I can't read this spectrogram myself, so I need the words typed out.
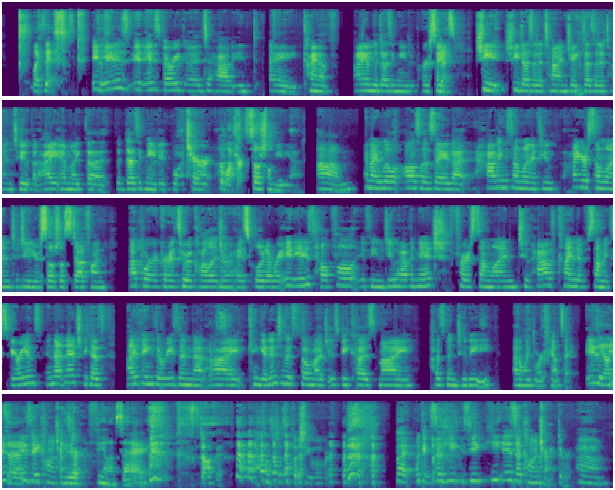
like this. it is it is very good to have a, a kind of i am the designated person Yes. she she does it a ton jake does it a ton too but i am like the the designated watcher The of watcher. social media um and i will also say that having someone if you hire someone to do your social stuff on upwork or through a college or a high school or whatever it is helpful if you do have a niche for someone to have kind of some experience in that niche because i think the reason that Yes. i can get into this so much is because my husband to be i don't like the word fiance is, Fiancé. is, is a contractor fiance. Stop it. I'll just push you over. But okay, so he see he is a contractor. Um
